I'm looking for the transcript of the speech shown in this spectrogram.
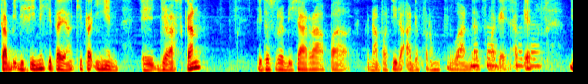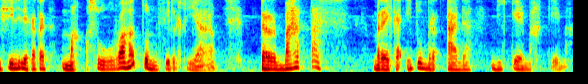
Tapi di sini kita yang kita ingin eh, jelaskan, kita sudah bicara apa, kenapa tidak ada perempuan dan Betul, sebagainya. Oke, betul. di sini dia kata maksuratun fil khiyam. terbatas mereka itu berada di kemah-kemah.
